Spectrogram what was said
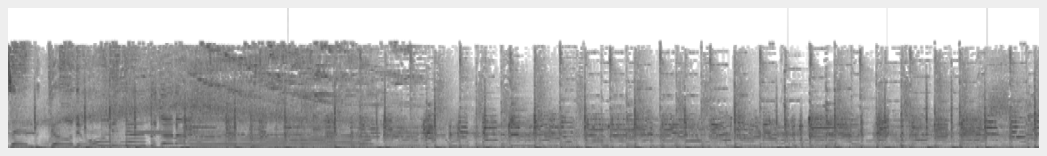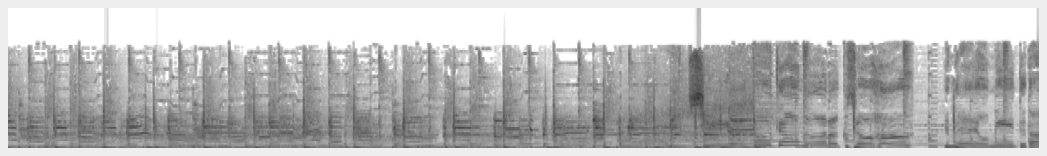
全部今日で終わりなんだから。東京の6半。夢を見てた。あ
